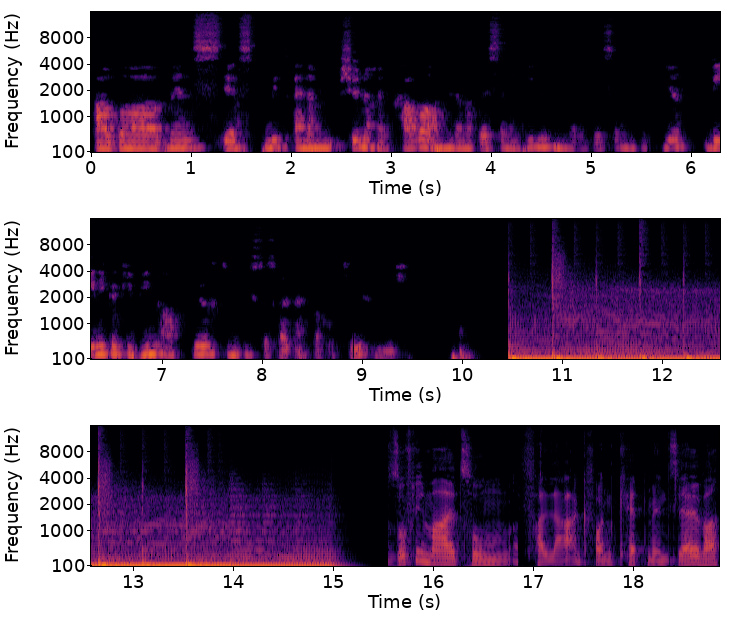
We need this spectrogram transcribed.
Aber wenn es jetzt mit einem schöneren Cover und mit einer besseren Bildung und mit einem besseren Papier weniger Gewinn abwirft, dann ist das halt einfach okay für mich. So viel mal zum Verlag von Catman selber.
